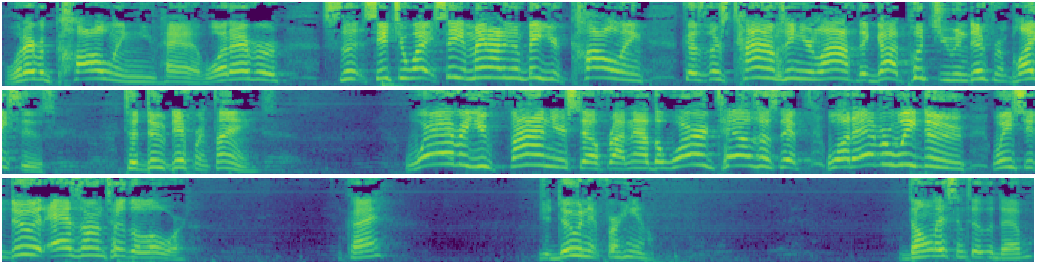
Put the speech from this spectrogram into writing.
Whatever calling you have, whatever situation. See, it may not even be your calling because there's times in your life that God puts you in different places to do different things. Wherever you find yourself right now, the Word tells us that whatever we do, we should do it as unto the Lord. Okay? You're doing it for Him. Don't listen to the devil.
